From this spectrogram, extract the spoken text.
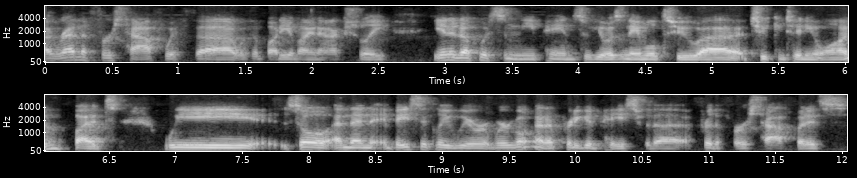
I ran the first half with uh, with a buddy of mine actually. He ended up with some knee pain, so he wasn't able to uh, to continue on. But we so and then basically we were we were going at a pretty good pace for the for the first half. But it's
